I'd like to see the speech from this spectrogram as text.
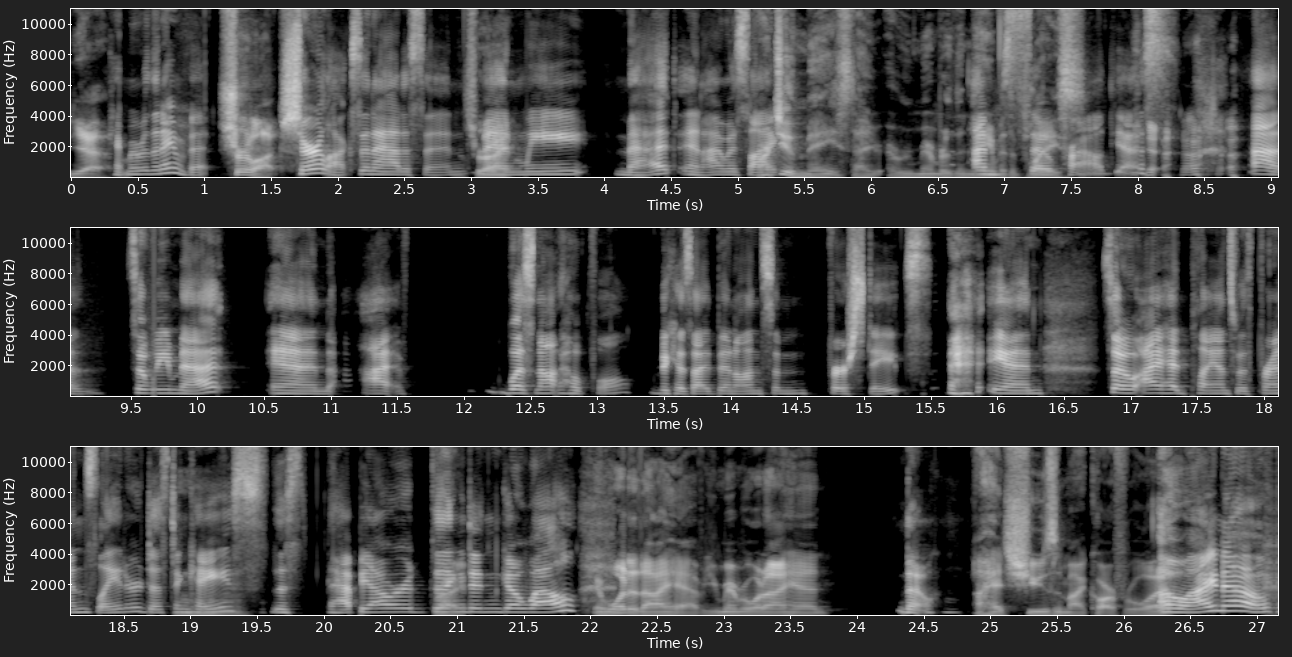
Yeah. Can't remember the name of it. Sherlock. Sherlock's in Addison. That's right. And we met and I was like, Aren't you amazed? I, I remember the name I'm of the place. so proud. Yes. um, so we met and I was not hopeful because I'd been on some first dates. and so I had plans with friends later just in mm. case this happy hour thing right. didn't go well. And what did I have? You remember what I had? No. I had shoes in my car for what? Oh, I know.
